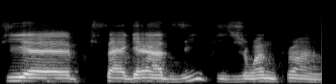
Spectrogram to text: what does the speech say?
Puis, euh, puis, ça a grandi. Puis, Joanne peut en,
